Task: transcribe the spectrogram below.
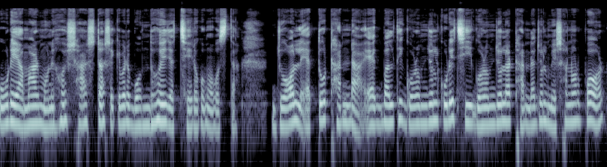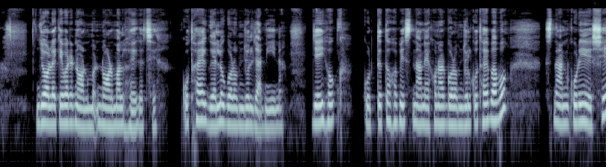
করে আমার মনে হয় শ্বাস টাস একেবারে বন্ধ হয়ে যাচ্ছে এরকম অবস্থা। জল এত ঠান্ডা, এক বালতি গরম জল করেছি, গরম জল আর ঠান্ডা জল মেশানোর পর জল একেবারে নর্মাল হয়ে গেছে। কোথায় গেল গরম জল জানিই না। যেই হোক, করতে তো হবে স্নান, এখন আর গরম জল কোথায় পাবো? স্নান করে এসে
